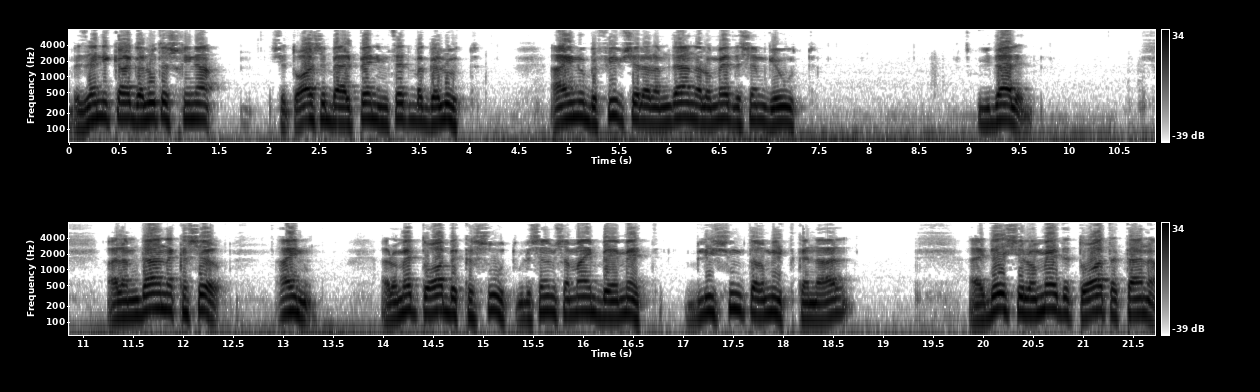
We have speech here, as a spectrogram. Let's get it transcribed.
וזה נקרא גלות השכינה, שתורה שבעל פה נמצאת בגלות, היינו בפיו של הלמדן הלומד לשם גאות. י"ד הלמדן הכשר, היינו, הלומד תורה בכשרות ולשם שמיים באמת, בלי שום תרמית, כנ"ל, על ידי שלומד את תורת התנא.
